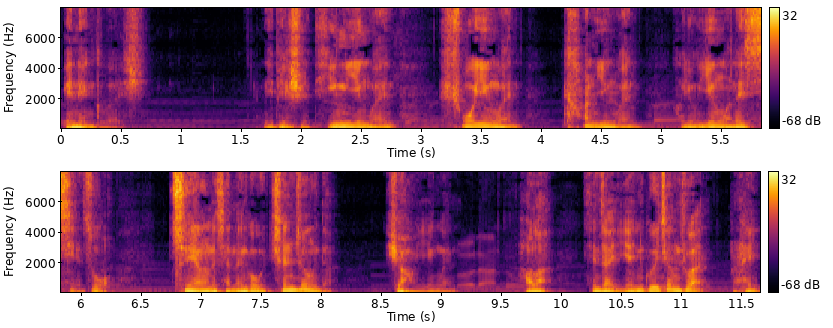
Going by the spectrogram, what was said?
in English. 一定是听英文、说英文、看英文和用英文来写作，这样的才能够真正的学好英文。好了，现在言归正传，哎，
